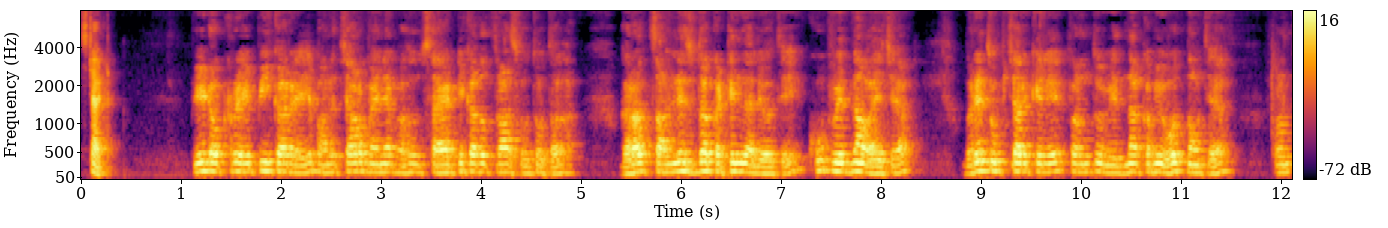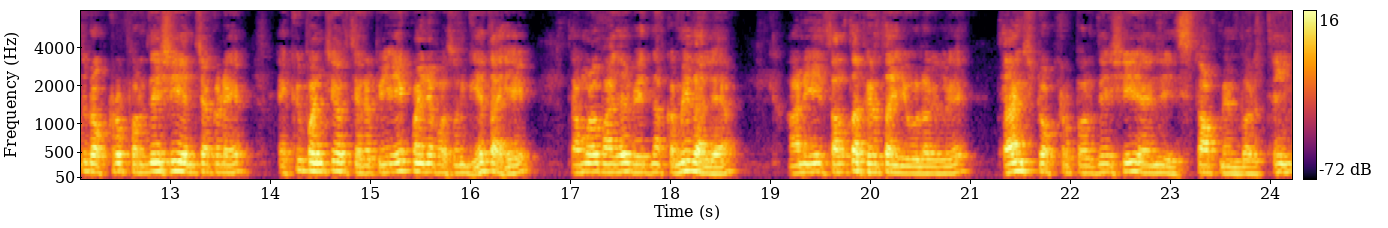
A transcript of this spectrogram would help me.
स्टार्ट. मी डॉक्टर ए पी कारे मला चार महिन्यापासून सायाटिकाचा त्रास होत होता. घरात चालणेसुद्धा कठीण झाले होते. खूप वेदना व्हायच्या. बरेच उपचार केले परंतु वेदना कमी होत नव्हत्या. परंतु डॉक्टर परदेशी यांच्याकडे ॲक्युपंक्चर थेरपी एक महिन्यापासून घेत आहे. त्यामुळे माझ्या वेदना कमी झाल्या आणि चालता फिरता येऊ लागले. Thanks doctor Pardeshi and staff member thank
